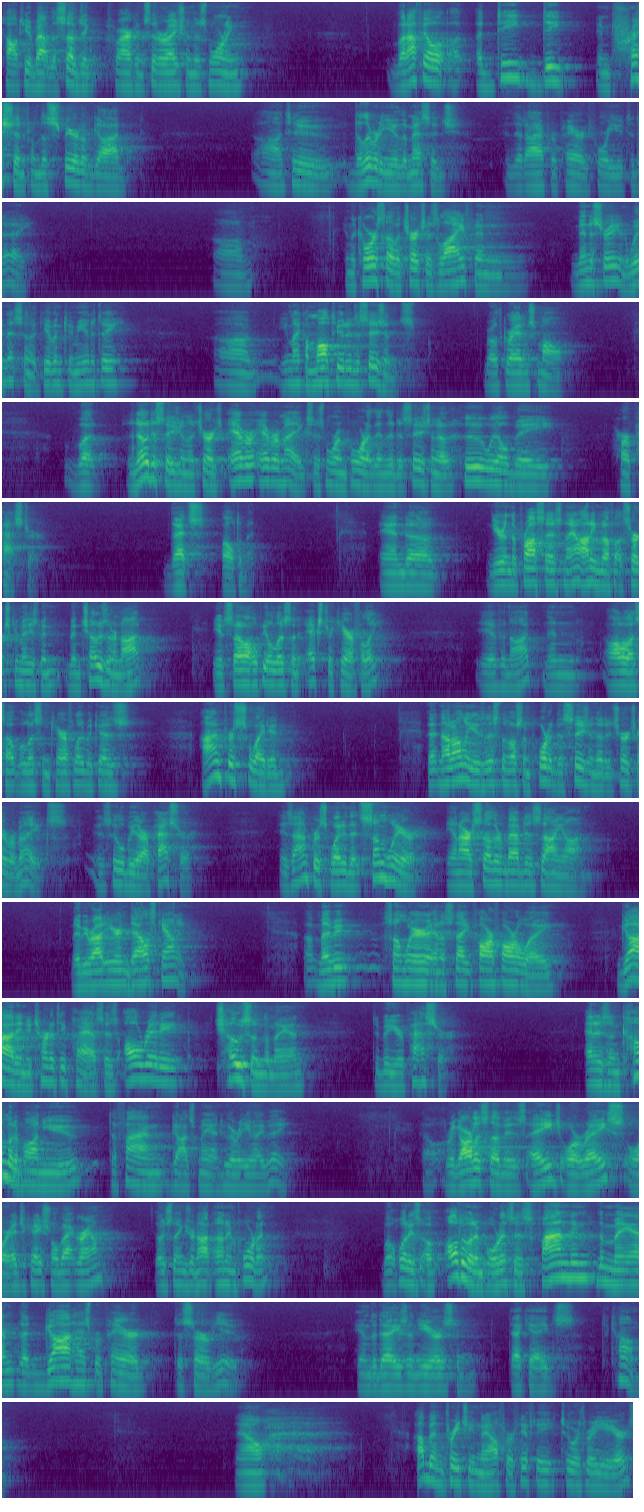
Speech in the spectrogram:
talk to you about the subject for our consideration this morning. But I feel a, a deep, deep impression from the Spirit of God uh, to deliver to you the message that I prepared for you today. Um, in the course of a church's life and ministry and witness in a given community, uh, you make a multitude of decisions both great and small. But no decision the church ever, ever makes is more important than the decision of who will be her pastor. That's ultimate. And uh, you're in the process now. I don't even know if a search committee's been, been chosen or not. If so, I hope you'll listen extra carefully. If not, then all of us hope will listen carefully because I'm persuaded that not only is this the most important decision that a church ever makes, is who will be our pastor, is I'm persuaded that somewhere in our Southern Baptist Zion, maybe right here in Dallas County, uh, maybe somewhere in a state far, far away, God in eternity past has already chosen the man to be your pastor. And it is incumbent upon you to find God's man, whoever he may be. Uh, regardless of his age or race or educational background, those things are not unimportant. But what is of ultimate importance is finding the man that God has prepared to serve you in the days and years and decades to come. Now, I've been preaching now for 52 or 3 years.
